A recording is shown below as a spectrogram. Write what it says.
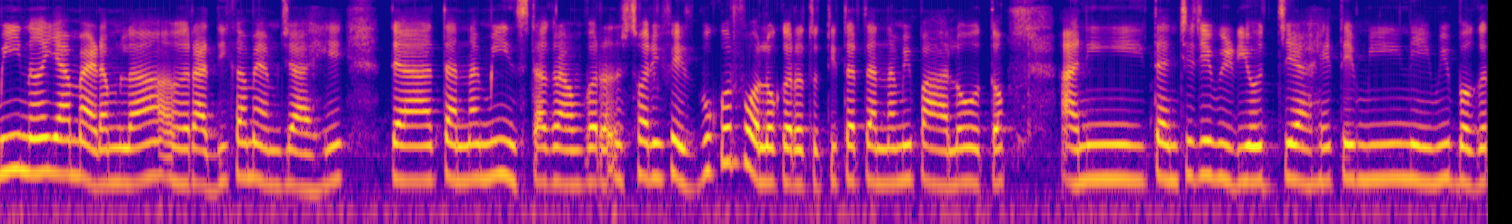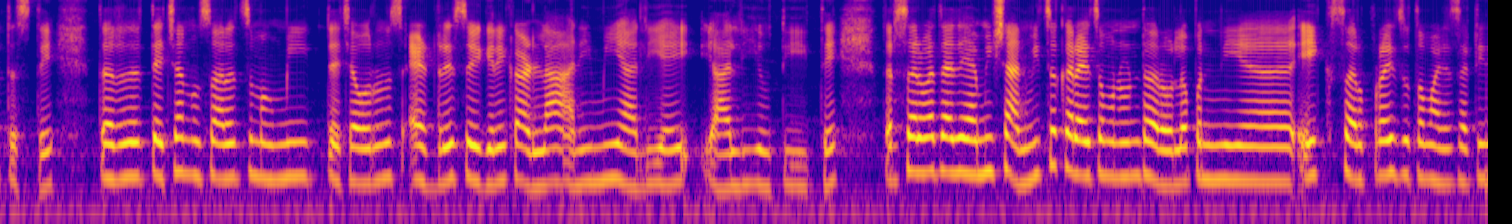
मी ना या मॅडमला राधिका मॅम ज्या आहे त्या त्यांना मी इंस्टाग्रामवर सॉरी फेसबुकवर फॉलो करत होती. तर त्यांना मी पाहिलं होतं. आणि त्यांचे जे व्हिडिओज जे आहे ते मी नेहमी बघत असते. तर त्याच्यानुसारच मग मी त्याच्यावरूनच ॲड्रेस वगैरे काढला आणि मी आली आहे आली होती इथे. तर सर्वात आधी आम्ही शानवीचं करायचं म्हणून ठरवलं पण एक सरप्राईज होतं माझ्यासाठी.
